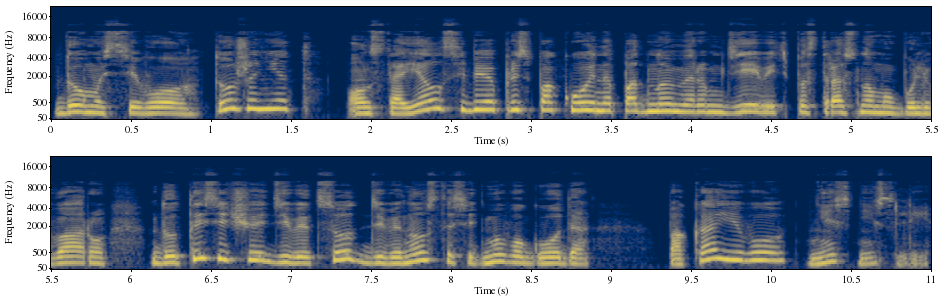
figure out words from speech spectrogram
Дома сего тоже нет, он стоял себе преспокойно под номером 9 по Страстному бульвару до 1997 года, пока его не снесли.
